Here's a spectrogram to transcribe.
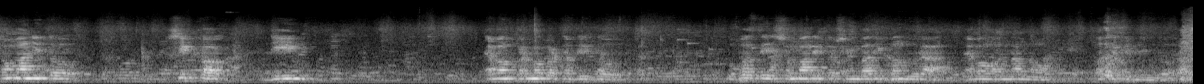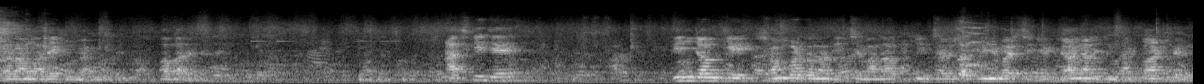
সম্মানিত শিক্ষক, ডিন এবং কর্মকর্তা কর্মকর্তাবৃন্দ, উপস্থিত সম্মানিত সাংবাদিক বন্ধুরা এবং অন্যান্য অতিথিবৃন্দ, আসসালামু আলাইকুম রহমতুল্লাহ আজকে যে তিনজনকে সম্বর্ধনা দিচ্ছে মানব ইউনিভার্সিটির জার্নালিজম ডিপার্টমেন্ট।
